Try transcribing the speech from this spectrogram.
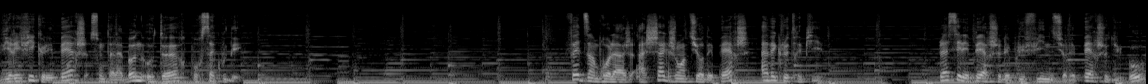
Vérifiez que les perches sont à la bonne hauteur pour s'accouder. Faites un brelage à chaque jointure des perches avec le trépied. Placez les perches les plus fines sur les perches du haut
